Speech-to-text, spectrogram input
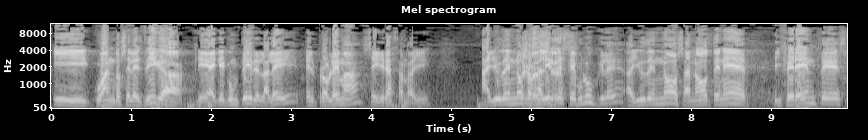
Y cuando se les diga que hay que cumplir la ley, el problema seguirá estando allí. Ayúdennos a salir de Gracias. este bucle, ayúdennos a no tener diferentes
